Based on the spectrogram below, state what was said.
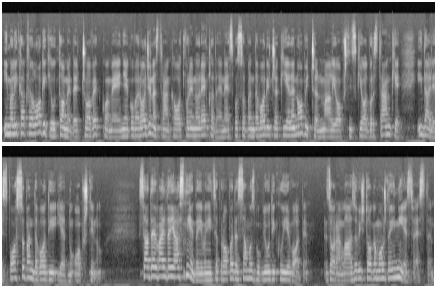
Ima li kakve logike u tome da je čovek kome je njegova rođena stranka otvoreno rekla da je nesposoban da vodi čak i jedan običan mali opštinski odbor stranke i dalje sposoban da vodi jednu opštinu – Sada je valjda jasnije da Ivanjica propada samo zbog ljudi koji je vode. Zoran Lazović toga možda i nije svestan.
